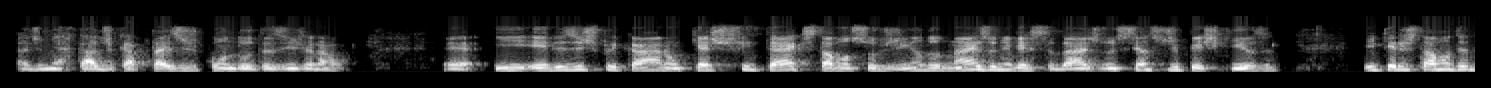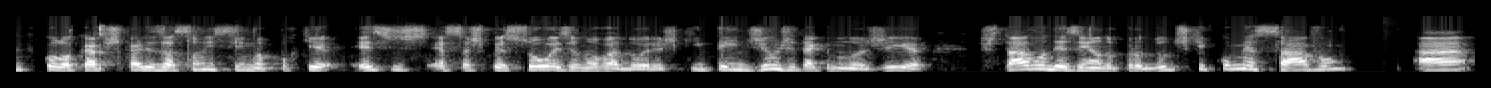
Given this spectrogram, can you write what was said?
É de mercado de capitais e de condutas em geral. É, e eles explicaram que as fintechs estavam surgindo nas universidades, nos centros de pesquisa, e que eles estavam tendo que colocar fiscalização em cima, porque esses, essas pessoas inovadoras que entendiam de tecnologia estavam desenhando produtos que começavam a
